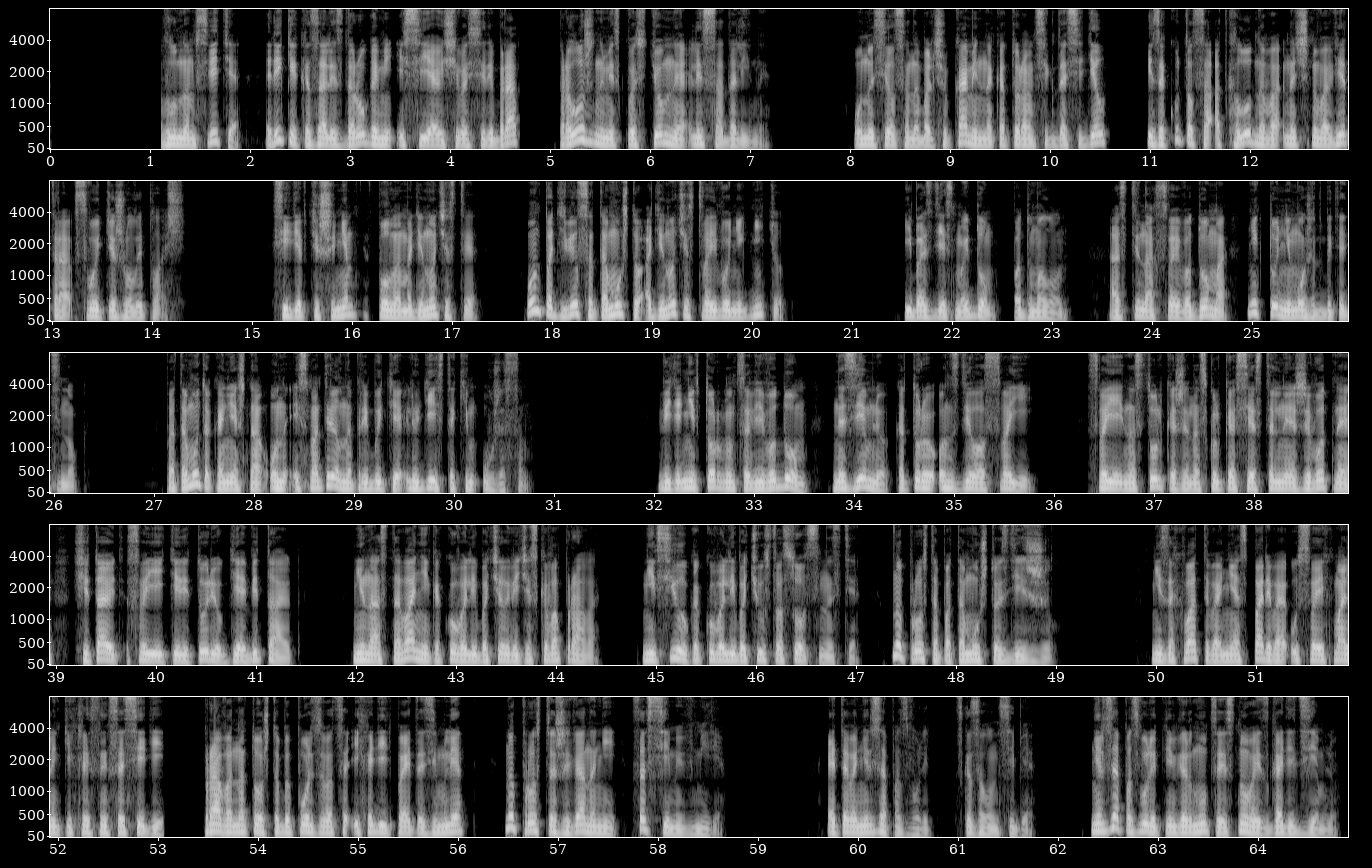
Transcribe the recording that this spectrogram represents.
В лунном свете реки казались дорогами из сияющего серебра, проложенными сквозь темные леса долины. Он уселся на большой камень, на котором всегда сидел, и закутался от холодного ночного ветра в свой тяжелый плащ. Сидя в тишине, в полном одиночестве, он подивился тому, что одиночество его не гнетет. «Ибо здесь мой дом», — подумал он, — «а в стенах своего дома никто не может быть одинок». Потому-то, конечно, он и смотрел на прибытие людей с таким ужасом. Ведь они вторгнутся в его дом, на землю, которую он сделал своей, Своей настолько же, насколько все остальные животные считают своей территорию, где обитают. Не на основании какого-либо человеческого права, не в силу какого-либо чувства собственности, но просто потому, что здесь жил. Не захватывая, не оспаривая у своих маленьких лесных соседей право на то, чтобы пользоваться и ходить по этой земле, но просто живя на ней со всеми в мире. «Этого нельзя позволить», — сказал он себе. «Нельзя позволить им вернуться и снова изгадить землю.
